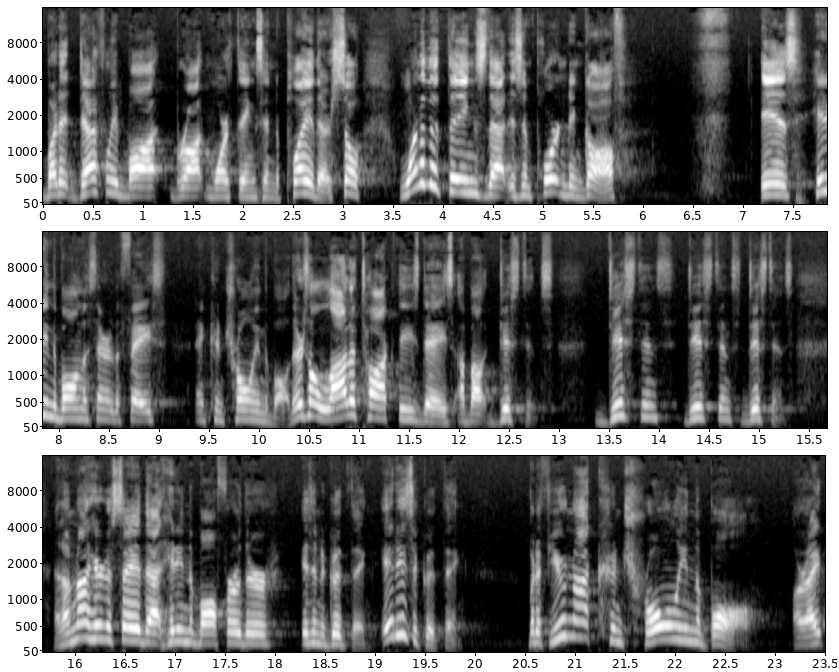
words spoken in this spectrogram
but it definitely bought, brought more things into play there. So one of the things that is important in golf is hitting the ball in the center of the face and controlling the ball. There's a lot of talk these days about distance. Distance, distance, distance. And I'm not here to say that hitting the ball further isn't a good thing. It is a good thing. But if you're not controlling the ball, all right,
